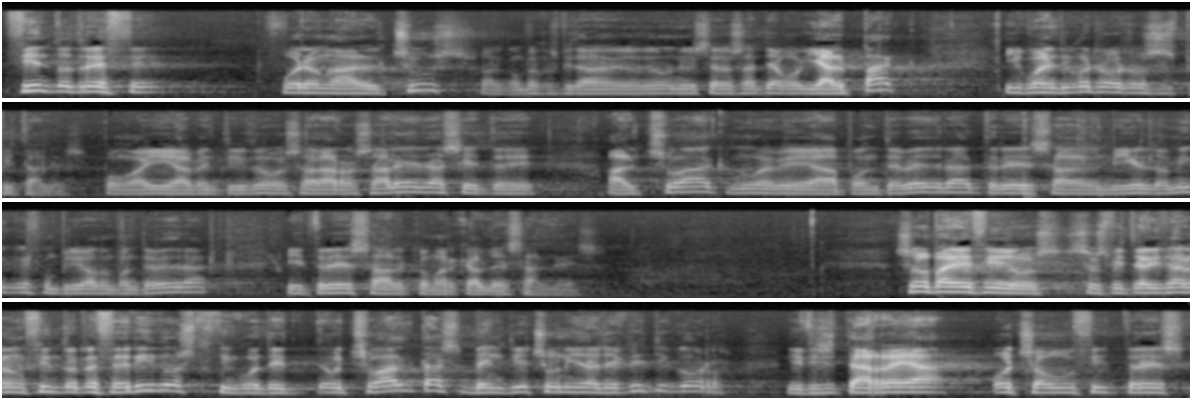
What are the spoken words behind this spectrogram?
113 fueron al CHUS, al Complejo Hospitalario de la Universidad de Santiago, y al PAC, y 44 a otros hospitales. Pongo ahí al 22 a la Rosaleda, 7 al CHUAC, 9 a Pontevedra, 3 al Miguel Domínguez, un privado en Pontevedra, y 3 al Comarcal de Salnes. Solo fallecidos, se hospitalizaron 113 heridos, 58 altas, 28 unidades de críticos, 17 arrea, 8 a UCI, 3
